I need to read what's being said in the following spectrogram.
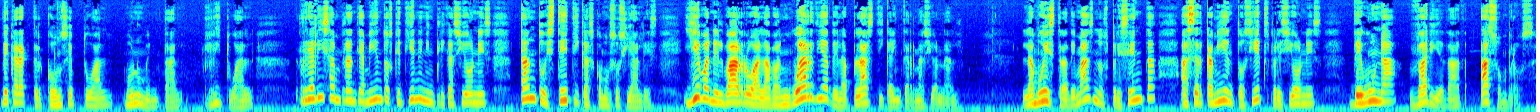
de carácter conceptual, monumental, ritual, realizan planteamientos que tienen implicaciones tanto estéticas como sociales, llevan el barro a la vanguardia de la plástica internacional. La muestra además nos presenta acercamientos y expresiones de una variedad asombrosa.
